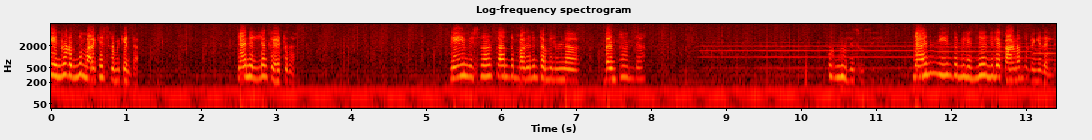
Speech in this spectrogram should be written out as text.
നീ എന്നോടൊന്നും മറയ്ക്കാൻ ശ്രമിക്കണ്ട. ഞാനെല്ലാം കേട്ടതാ. നീയും വിശ്വനാഥ് സാറിന്റെ മകനും തമ്മിലുള്ള ബന്ധം എന്താ? ഒന്നുമില്ല സൂസി. ഞാനും നീയും തമ്മിൽ ഇന്നേ ഇന്നലെ കാണാൻ തുടങ്ങിയതല്ല.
